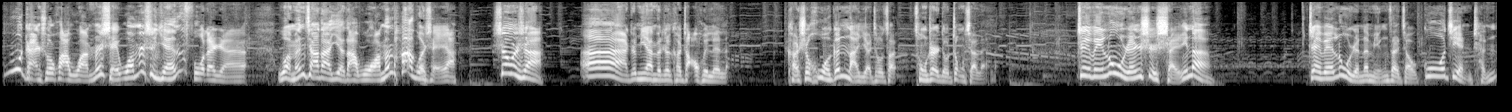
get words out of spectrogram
不敢说话。我们谁？我们是严府的人，我们家大业大，我们怕过谁呀？是不是？哎，这面子这可找回来了。可是祸根呢，也就在从这儿就种下来了。这位路人是谁呢？这位路人的名字叫郭建臣，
